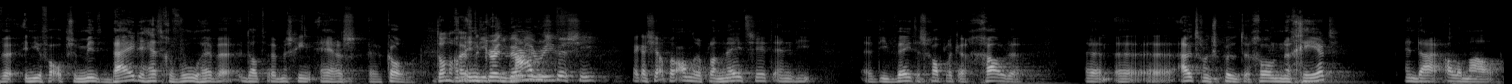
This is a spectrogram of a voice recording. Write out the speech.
we in ieder geval op zijn minst beide het gevoel hebben dat we misschien ergens uh, komen. Dan nog Want even in de die Great Barrier discussie. Kijk, als je op een andere planeet zit en die, uh, die wetenschappelijke gouden uitgangspunten gewoon negeert. En daar allemaal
